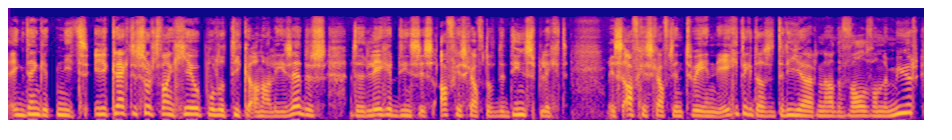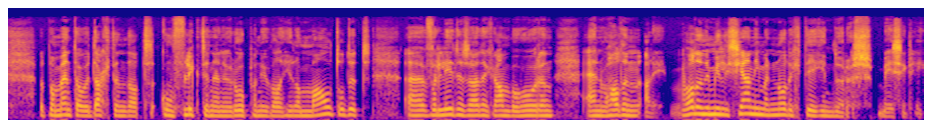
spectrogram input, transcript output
ik denk het niet. Je krijgt een soort van geopolitieke analyse. Hè. Dus de legerdienst is afgeschaft, of de dienstplicht is afgeschaft in 92. Dat is drie jaar na de val van de muur. Het moment dat we dachten dat conflicten in Europa nu wel helemaal tot het uh, verleden zouden gaan behoren. En we hadden, allee, we hadden de militia niet meer nodig tegen de Rus, basically.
